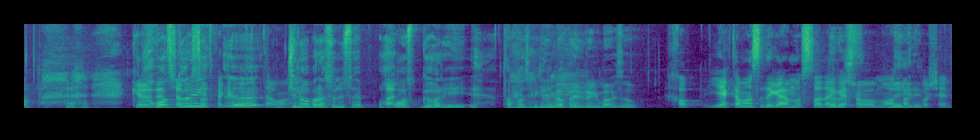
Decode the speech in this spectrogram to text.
خب خواستگاری استاد فکر کنم اه، تمام. جناب رسول صاحب خواستگاری تماس می‌گیریم یا بریم روی موضوع؟ خب یک تماس دیگه هم استاد اگر. شما موافق. باشین.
